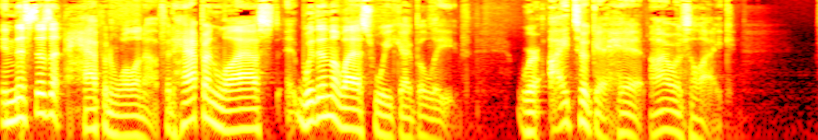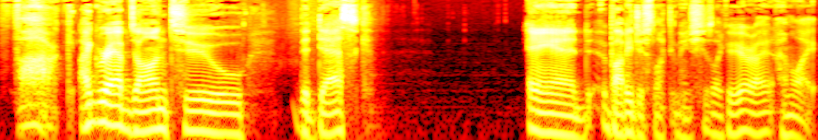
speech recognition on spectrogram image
and this doesn't happen well enough. It happened last within the last week, I believe, where I took a hit. I was like, fuck. I grabbed onto the desk and Bobby just looked at me. She's like, Are you all right? I'm like,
